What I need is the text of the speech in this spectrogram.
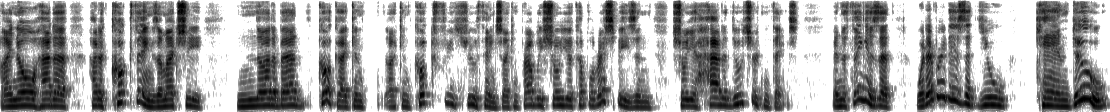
I know how to how to cook things. I'm actually not a bad cook. I can I can cook a few things. So I can probably show you a couple of recipes and show you how to do certain things and the thing is that whatever it is that you can do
